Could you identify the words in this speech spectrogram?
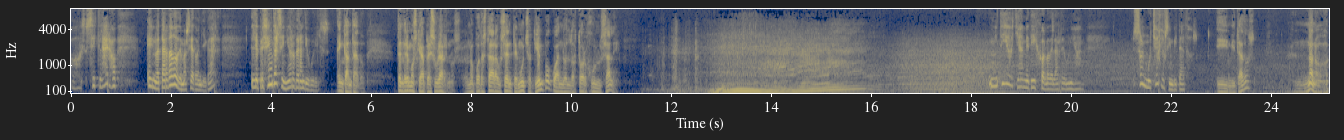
Oh, sí, claro. Eh, no ha tardado demasiado en llegar. Le presento al señor Brandy Wills. Encantado. Tendremos que apresurarnos. No puedo estar ausente mucho tiempo cuando el doctor Hull sale. Mi tío ya me dijo lo de la reunión. Son muchos los invitados. ¿Invitados? No, no.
